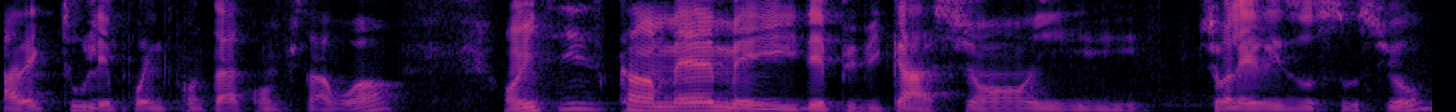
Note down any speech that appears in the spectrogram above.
avec tous les points de contact qu'on puisse avoir. On utilise quand même des publications et, sur les réseaux sociaux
